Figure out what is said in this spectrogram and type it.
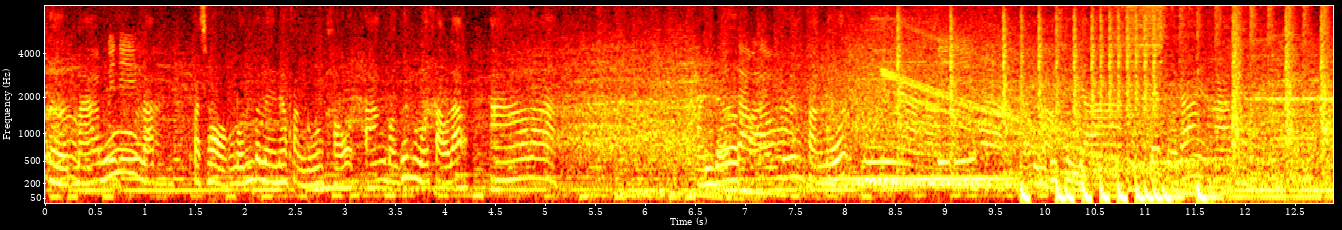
เสิร์ฟมารับไม่ดีอู้รับกระชอกล้นไปเลยนะฝั่งนู้นเขาตั้งบอลขึ้นหัวเสาแล้วเอาล่ะอันเดอร์ไปขึ้นฝั่งนู้นเนี่ยดีดีค่ะทีมพิชยาแก้ตัวได้นะคะ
